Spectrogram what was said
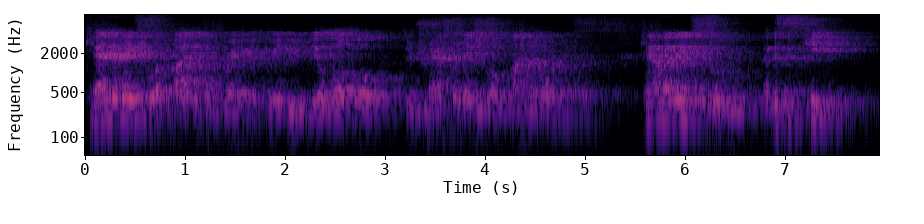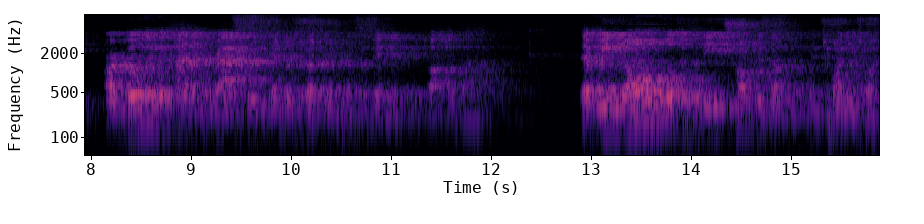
Candidates who are fighting to bring the Green New Deal local through transformational climate ordinances. Candidates who, and this is key, are building the kind of grassroots infrastructure in Pennsylvania that we talked about, that we know will defeat Trumpism in 2020.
